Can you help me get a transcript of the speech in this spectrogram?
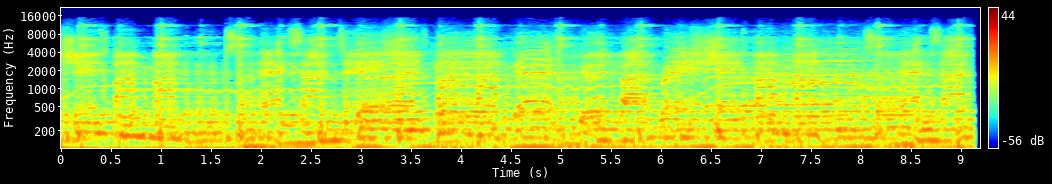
Excitations by my Excitations by my good Good vibrations by my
